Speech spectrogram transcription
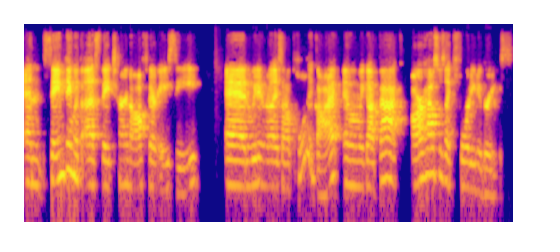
and same thing with us. They turned off their AC, and we didn't realize how cold it got. And when we got back, our house was like 40 degrees,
